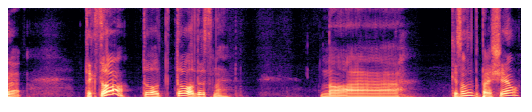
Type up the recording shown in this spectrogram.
tak to, to, to bolo drsné. No a keď som to prešiel,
